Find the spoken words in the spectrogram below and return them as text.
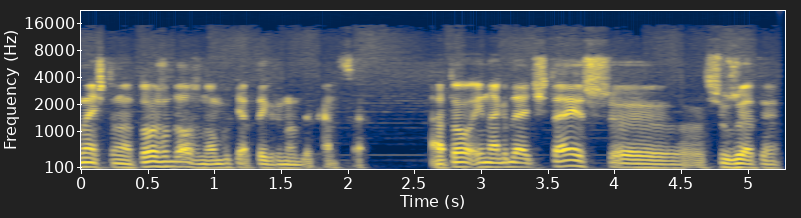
значит, оно тоже должно быть отыграно до конца. А то иногда читаешь э, сюжеты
